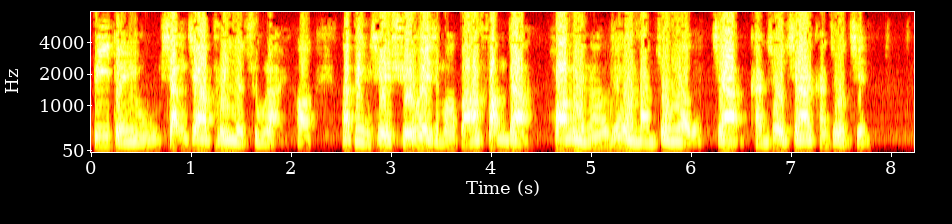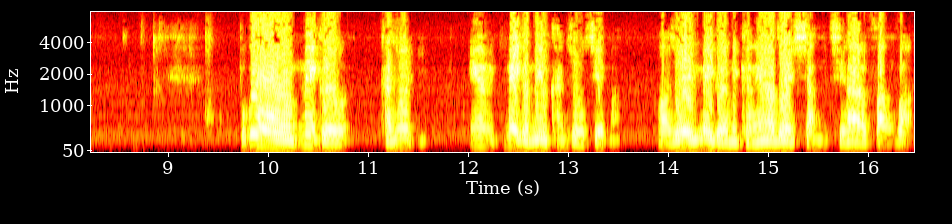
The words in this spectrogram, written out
，B 等于五，相加 print 出来，好，那并且学会什么把它放大画面啊，这个蛮重要的，加 Ctrl 加 Ctrl 减。不过 Make Ctrl，因为 Make 没有 Ctrl 键嘛，啊，所以 Make 你可能要再想其他的方法。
